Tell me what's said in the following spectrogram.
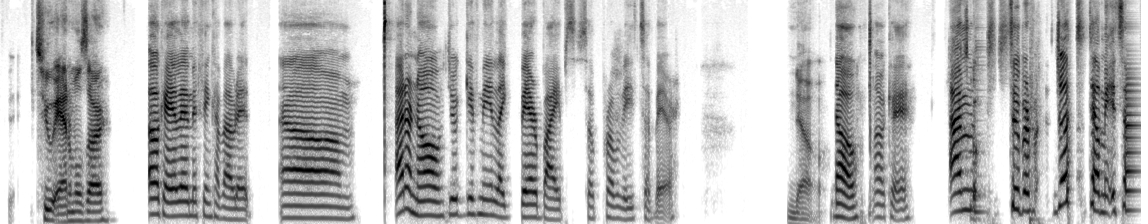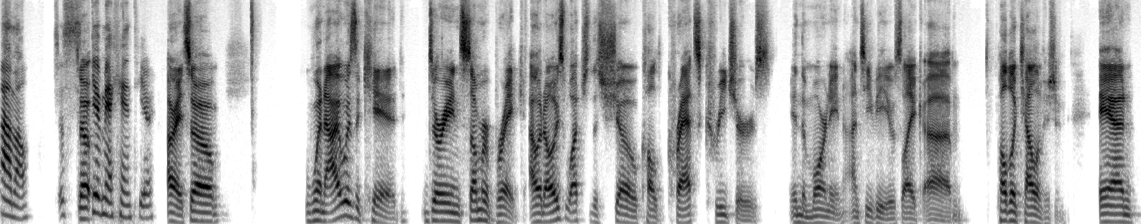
two animals are? Okay, let me think about it. Um, I don't know. You give me like bear vibes, so probably it's a bear. No. No. Okay. I'm so, super. Just tell me it's a mammal. Just so, give me a hint here. All right. So when I was a kid during summer break, I would always watch this show called Kratts' Creatures in the morning on TV. It was like um, public television. And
